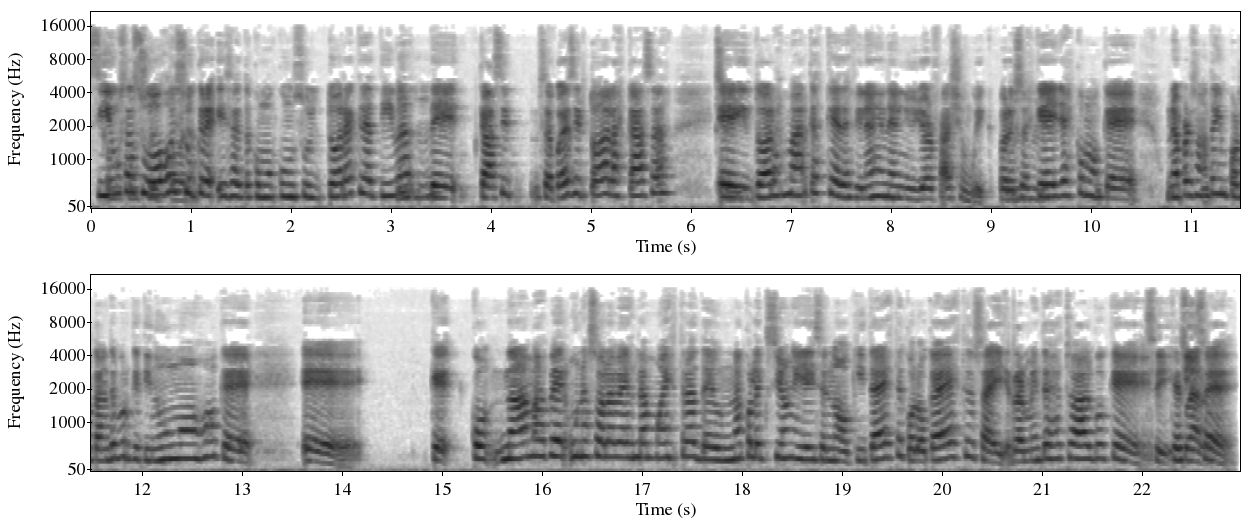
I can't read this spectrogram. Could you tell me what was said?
sí usa su ojo y su exacto, como consultora creativa de casi, se puede decir, todas las casas eh, y todas las marcas que desfilan en el New York Fashion Week. Por eso es que ella es como que una persona tan importante porque tiene un ojo que... Eh, que con nada más ver una sola vez la muestra de una colección y ella dice, no, quita este, coloca este, o sea, realmente esto es algo que, que sucede.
